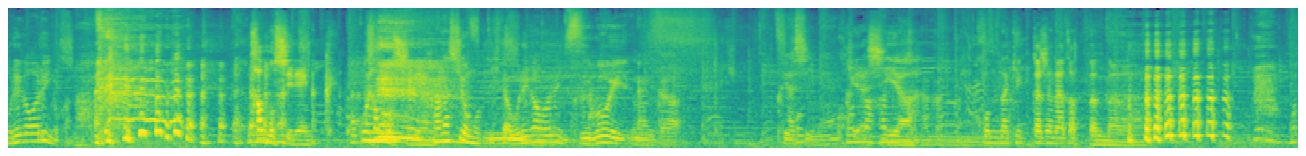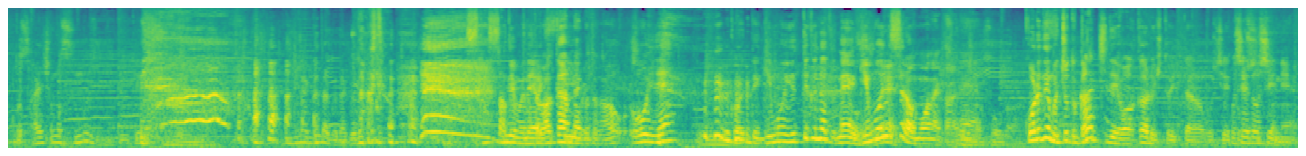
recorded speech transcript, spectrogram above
俺が悪いのかな？とかもしれん。ここに話を持ってきた俺が悪いすすごいなんか悔しいね。こんな話じゃなかったこんな結果じゃなかったんだな。もっと最初もスムーズにグダグダグダグダさっさとでもね分かんないことが多いね。こうやって疑問言ってくんないとねね。疑問にすら思わないからね。これでもちょっとガチで分かる人いたら教えて教えてほしいね。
